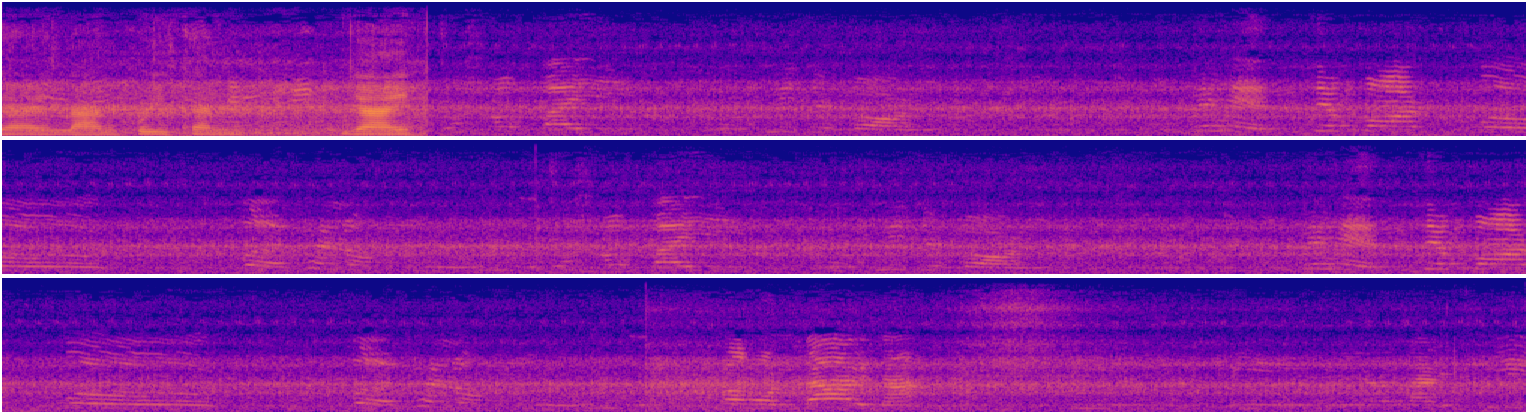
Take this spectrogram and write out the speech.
ยายหลานคุยกันยาย จะเข้าไปที่เจบอล ไม่เห็นเจบอลเปิด เปิดขนมหรือจะเข้าไปที่เจบอลไม่เห็นเจบอลเปิด เปิดขนมหรือนอนได้นะมีมีอะไรที่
